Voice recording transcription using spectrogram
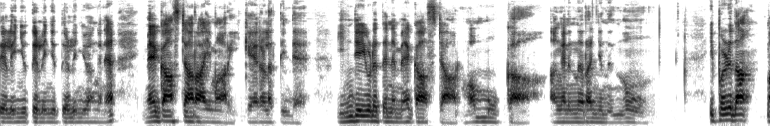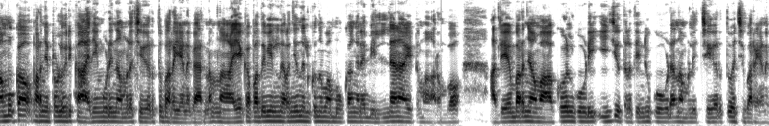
തെളിഞ്ഞു തെളിഞ്ഞു തെളിഞ്ഞു അങ്ങനെ മെഗാസ്റ്റാറായി മാറി കേരളത്തിന്റെ ഇന്ത്യയുടെ തന്നെ മെഗാസ്റ്റാർ മമ്മൂക്ക. അങ്ങനെ നിറഞ്ഞു നിന്നു. ഇപ്പോഴിതാ മമ്മൂക്ക പറഞ്ഞിട്ടുള്ള ഒരു കാര്യം കൂടി നമ്മൾ ചേർത്ത് പറയാണ്. കാരണം നായക പദവിയിൽ നിറഞ്ഞു നിൽക്കുന്ന മമ്മൂക്ക അങ്ങനെ വില്ലനായിട്ട് മാറുമ്പോൾ അദ്ദേഹം പറഞ്ഞ ആ വാക്കുകൾ കൂടി ഈ ചിത്രത്തിന്റെ കൂടെ നമ്മൾ ചേർത്ത് വെച്ച് പറയാണ്.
